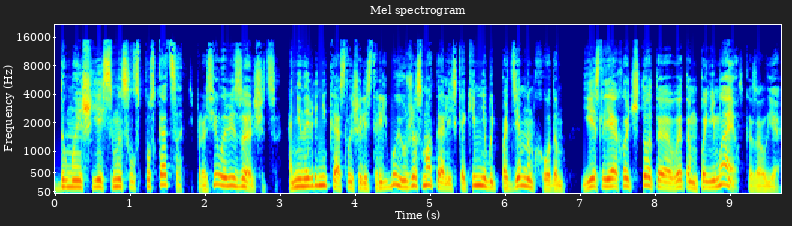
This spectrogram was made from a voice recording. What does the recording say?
«Думаешь, есть смысл спускаться?» — спросила вязальщица. Они наверняка слышали стрельбу и уже смотались каким-нибудь подземным ходом. «Если я хоть что-то в этом понимаю», — сказал я,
